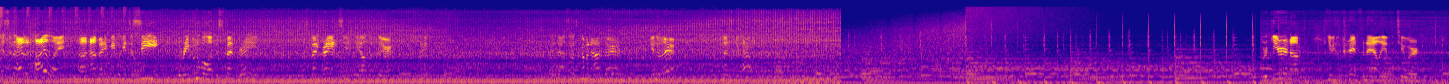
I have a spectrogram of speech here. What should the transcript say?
Just an added highlight. Uh, not many people get to see the removal of the spent grain. The spent grain is usually held up there. Uh, so it's coming out of there into there. And then to the. We're gearing up to give you the grand finale of the tour.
